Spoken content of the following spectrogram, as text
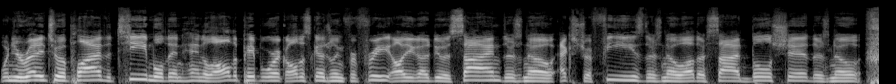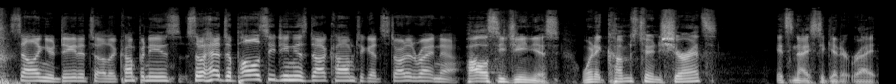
When you're ready to apply, the team will then handle all the paperwork, all the scheduling for free. All you got to do is sign. There's no extra fees. There's no other side bullshit. There's no selling your data to other companies. So head to policygenius.com to get started right now. Policy Genius. When it comes to insurance, it's nice to get it right.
